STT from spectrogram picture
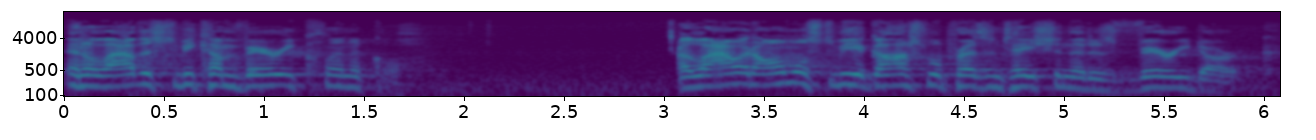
And allow this to become very clinical. Allow it almost to be a gospel presentation that is very dark.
